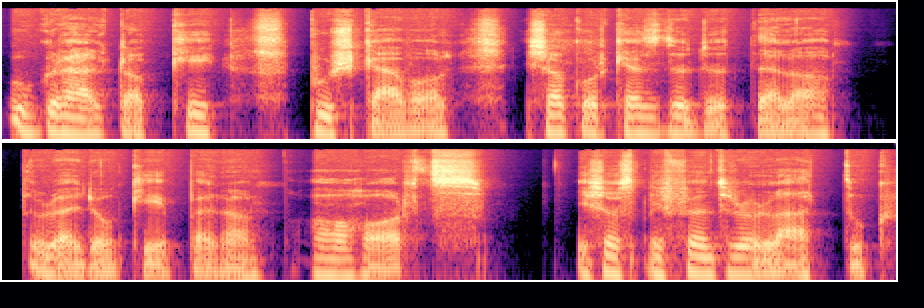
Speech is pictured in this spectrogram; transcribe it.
ugráltak ki puskával, és akkor kezdődött el a tulajdonképpen a, a harc, és azt mi föntről láttuk.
